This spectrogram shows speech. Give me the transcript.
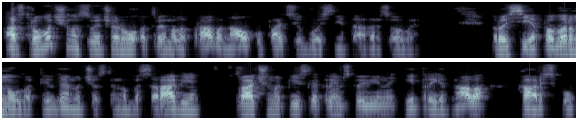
Австро-Угорщина, в свою чергу, отримала право на окупацію Боснії та Герцеговини. Росія повернула південну частину Бесарабії, втрачену після Кримської війни, і приєднала Карську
